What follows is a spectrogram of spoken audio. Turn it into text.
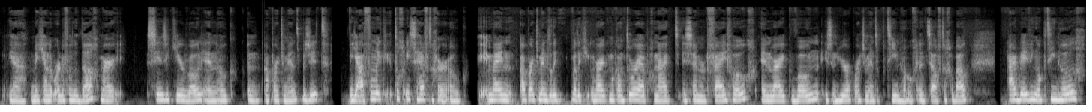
ja, een beetje aan de orde van de dag. Maar sinds ik hier woon en ook een appartement bezit, ja, vond ik toch iets heftiger ook mijn appartement wat ik, wat ik, waar ik mijn kantoor heb gemaakt is zeg maar vijf hoog. En waar ik woon is een huurappartement op tien hoog in hetzelfde gebouw. Aardbeving op tien hoog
